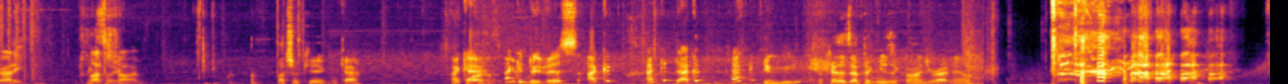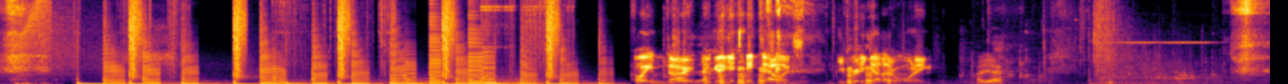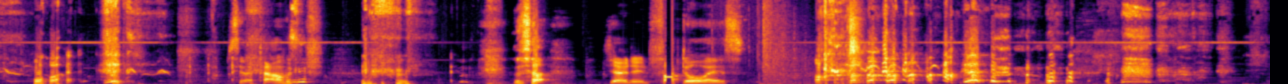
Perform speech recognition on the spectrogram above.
Alrighty. Clutch Luke. time. Watch your kick. Okay. Okay, I could do this. I could, I could, I could, I could do this. Okay, there's epic music behind you right now. Wait, Fucking no, do it. you're gonna get kicked, Alex. You've already got a warning. Oh yeah? What? See that power move? What's up? Yo, dude, fucked always.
